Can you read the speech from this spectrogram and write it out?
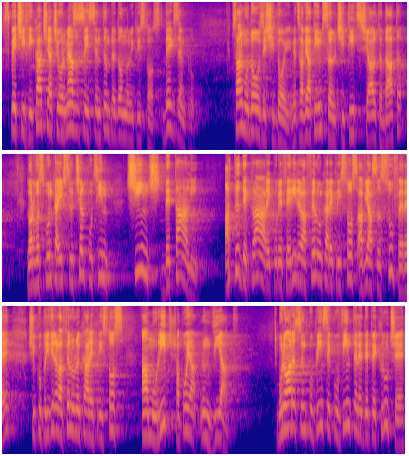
specificat ceea ce urmează să-i se întâmple Domnului Hristos. De exemplu, Psalmul 22, veți avea timp să-l citiți și altă dată, doar vă spun că aici sunt cel puțin cinci detalii atât de clare cu referire la felul în care Hristos avea să sufere și cu privire la felul în care Hristos a murit și apoi a înviat. Bună oară sunt cuprinse cuvintele de pe cruce,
